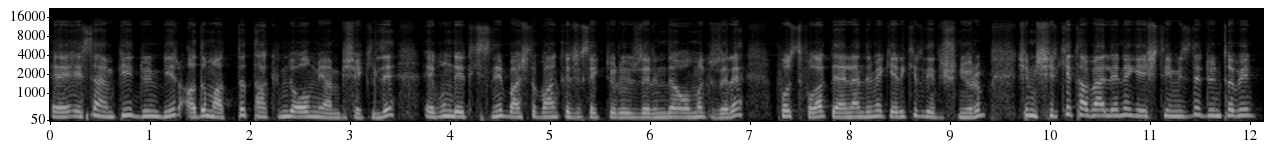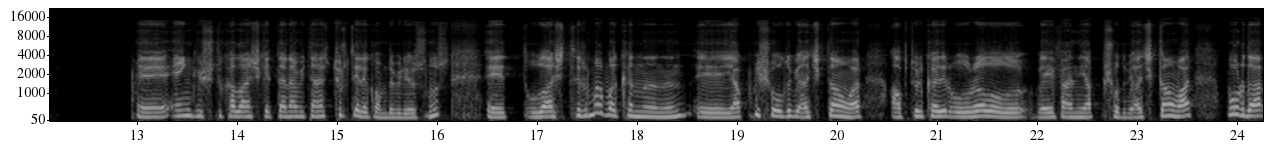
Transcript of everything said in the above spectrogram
e, S&P dün bir adım attı takvimde olmayan bir şekilde. E, bunun da etkisini başta bankacılık sektörü üzerinde olmak üzere pozitif olarak değerlendirmek gerekir diye düşünüyorum. Şimdi şirket haberlerine geçtiğimizde dün tabii ee, en güçlü kalan şirketlerden bir tanesi Türk Telekom'da biliyorsunuz. Ee, Ulaştırma Bakanlığı'nın e, yapmış olduğu bir açıklama var. Abdülkadir Uraloğlu beyefendi yapmış olduğu bir açıklama var. Burada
